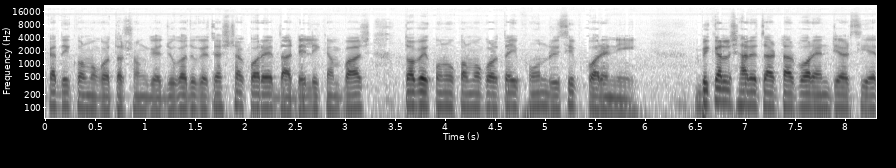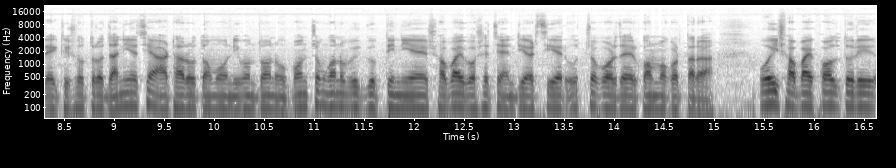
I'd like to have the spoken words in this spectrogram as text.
একাধিক কর্মকর্তার সঙ্গে যোগাযোগের চেষ্টা করে দ্য ডেলি ক্যাম্পাস, তবে কোনো কর্মকর্তাই ফোন রিসিভ করেনি। বিকাল সাড়ে চারটার পর এনটিআরসি এর একটি সূত্র জানিয়েছে, আঠারোতম নিমন্ত্রণ ও পঞ্চম গণবিজ্ঞপ্তি নিয়ে সবাই বসেছে এনটিআরসি এর উচ্চ পর্যায়ের কর্মকর্তারা। ওই সবাই ফল তৈরির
